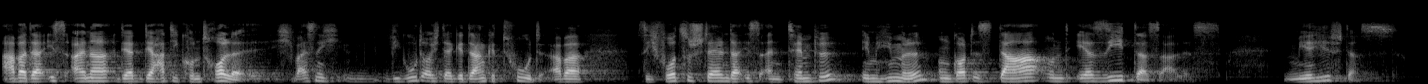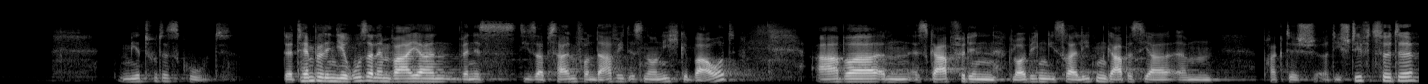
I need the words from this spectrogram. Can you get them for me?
aber da ist einer, der, der hat die Kontrolle. Ich weiß nicht, wie gut euch der Gedanke tut, aber sich vorzustellen, da ist ein Tempel im Himmel und Gott ist da und er sieht das alles. Mir hilft das. Mir tut es gut. Der Tempel in Jerusalem war ja, wenn es dieser Psalm von David ist, noch nicht gebaut. Aber ähm, es gab für den gläubigen Israeliten gab es ja ähm, praktisch die Stiftshütte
